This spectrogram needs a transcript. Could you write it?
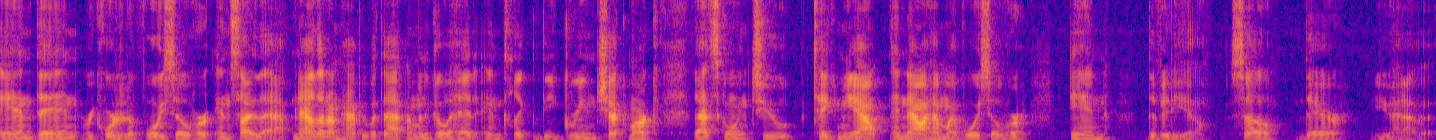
and then recorded a voiceover inside of the app. Now that I'm happy with that, I'm going to go ahead and click the green check mark. That's going to take me out. And now I have my voiceover in the video. So there you have it.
